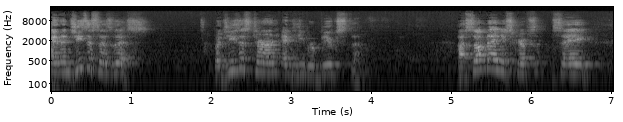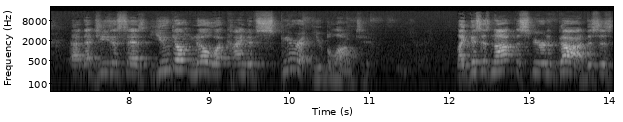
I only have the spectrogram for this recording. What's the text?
And then Jesus says this. But Jesus turned and he rebukes them. Uh, some manuscripts say uh, that Jesus says, You don't know what kind of spirit you belong to. Like this is not the Spirit of God. This is,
